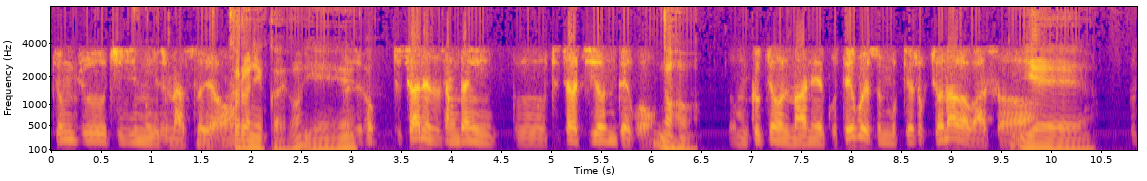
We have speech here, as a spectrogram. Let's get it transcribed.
경주 지진이 일어났어요. 그러니까요. 예. 그래서 기차 안에서 상당히 그 기차가 지연되고 어허. 좀 걱정을 많이 했고, 대구에서 뭐 계속 전화가 와서 예. 그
